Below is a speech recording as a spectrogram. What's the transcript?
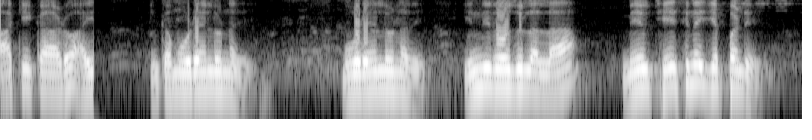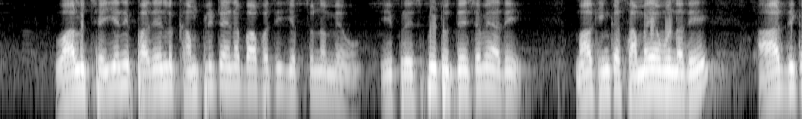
బాకీ కార్డు ఐ ఇంకా మూడేళ్ళు ఉన్నది మూడేళ్ళు ఉన్నది ఇన్ని రోజులల్లా మేము చేసినవి చెప్పండి. వాళ్ళు చెయ్యని పదేళ్ళు కంప్లీట్ అయిన బాపతి చెప్తున్నాం మేము. ఈ ప్రెస్ మీట్ ఉద్దేశమే అది. మాకు ఇంకా సమయం ఉన్నది. ఆర్థిక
